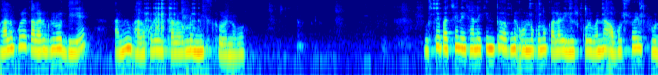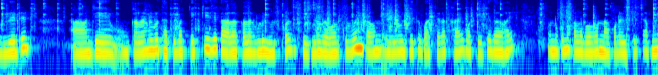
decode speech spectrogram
ভালো করে কালারগুলো দিয়ে আমি ভালো করে এই কালারগুলো মিক্স করে নেব। বুঝতেই পারছেন, এখানে কিন্তু আপনি অন্য কোনো কালার ইউজ করবেন না। অবশ্যই ফুড গ্রেডেড যে কালারগুলো থাকে বা কেকে যে কালার কালারগুলো ইউজ করে সেগুলো ব্যবহার করবেন। কারণ এগুলো যেহেতু বাচ্চারা খায় বা কেকে দেওয়া হয়, অন্য কোনো কালার ব্যবহার না করা উচিত। আপনি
